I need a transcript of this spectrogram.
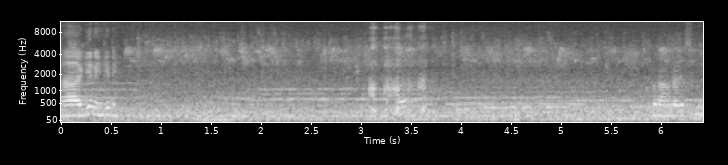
Eh, gini gini. Kurang dari sini.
